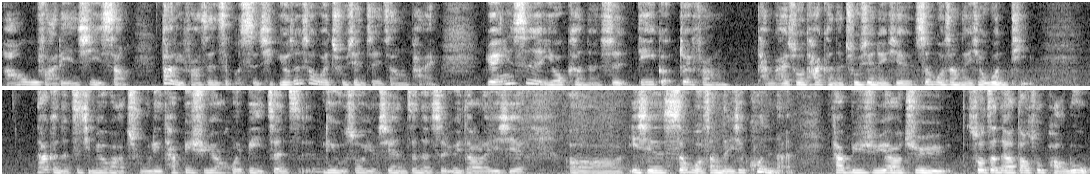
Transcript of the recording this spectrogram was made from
然后无法联系上，到底发生什么事情？有的时候会出现这张牌。原因是有可能是第一个，对方坦白说，他可能出现了一些生活上的一些问题，他可能自己没有办法处理，他必须要回避一阵子。例如说，有些人真的是遇到了一些呃一些生活上的一些困难，他必须要去说真的要到处跑路，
